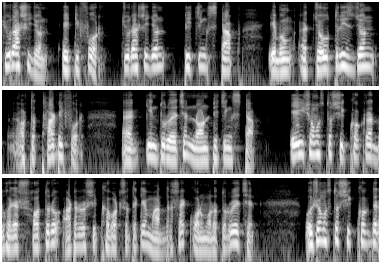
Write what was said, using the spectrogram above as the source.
চুরাশি জন এইটি ফোর চুরাশি জন টিচিং স্টাফ এবং চৌত্রিশ জন, অর্থাৎ থার্টি ফোর কিন্তু রয়েছে নন টিচিং স্টাফ এই সমস্ত শিক্ষকরা দু হাজার সতেরো, আঠারো শিক্ষাবর্ষ থেকে মাদ্রাসায় কর্মরত রয়েছেন। ওই সমস্ত শিক্ষকদের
